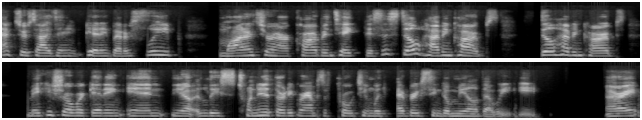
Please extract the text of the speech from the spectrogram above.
exercising, getting better sleep, monitoring our carb intake. This is still having carbs, still having carbs making sure we're getting in, you know, at least 20 to 30 grams of protein with every single meal that we eat. All right.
